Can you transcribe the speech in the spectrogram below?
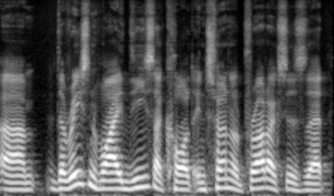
um, the reason why these are called internal products is that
